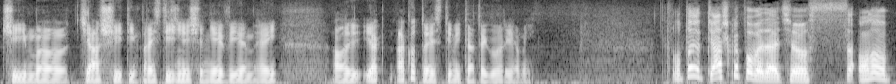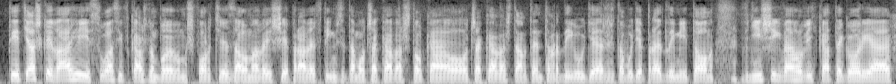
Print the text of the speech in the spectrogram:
čím ťažší, tým prestížnejšie, neviem, hej. Ale jak, ako to je s tými kategóriami? No to je ťažko povedať. Ono, tie ťažké váhy sú asi v každom bojovom športe zaujímavejšie práve v tým, že tam očakávaš toka, očakávaš tam ten tvrdý úder, že to bude pred limitom. V nižších váhových kategóriách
